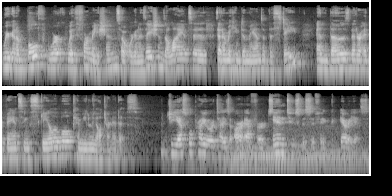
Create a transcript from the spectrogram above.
We're going to both work with formations, so organizations, alliances that are making demands of the state, and those that are advancing scalable community alternatives. GS will prioritize our efforts in two specific areas.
